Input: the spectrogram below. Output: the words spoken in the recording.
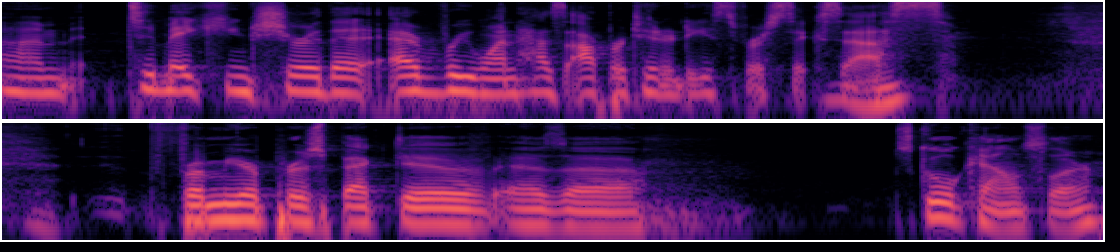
um, to making sure that everyone has opportunities for success. Mm-hmm. From your perspective as a school counselor,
